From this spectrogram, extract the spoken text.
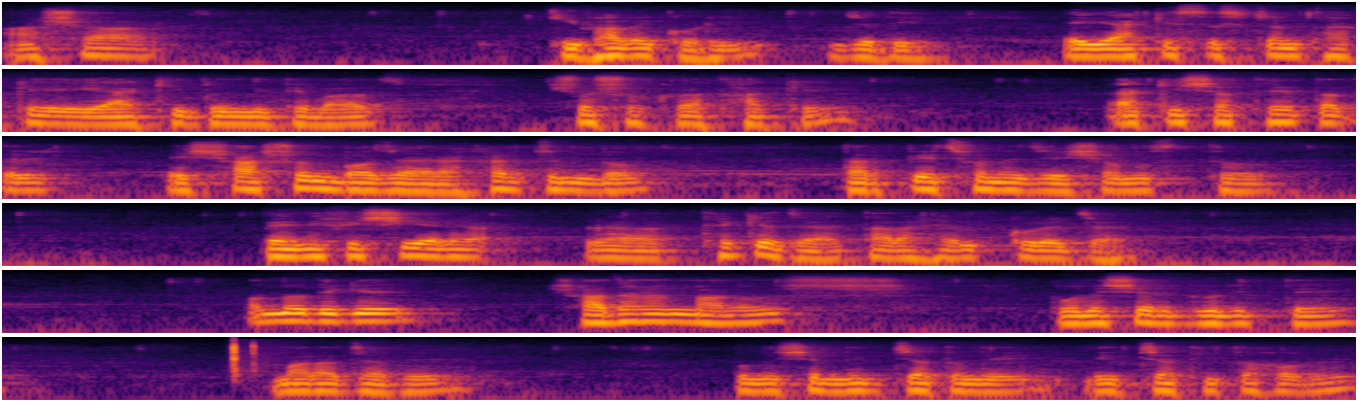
আশা কীভাবে করি? যদি এই একই সিস্টেম থাকে, এই একই দুর্নীতিবাজ শোষকরা থাকে, একই সাথে তাদের এই শাসন বজায় রাখার জন্য তার পেছনে যে সমস্ত বেনিফিশিয়ারিরা থেকে যায়, তারা হেল্প করে যায়। অন্যদিকে সাধারণ মানুষ পুলিশের গুলিতে মারা যাবে, পুলিশের নির্যাতনে নির্যাতিত হবে,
